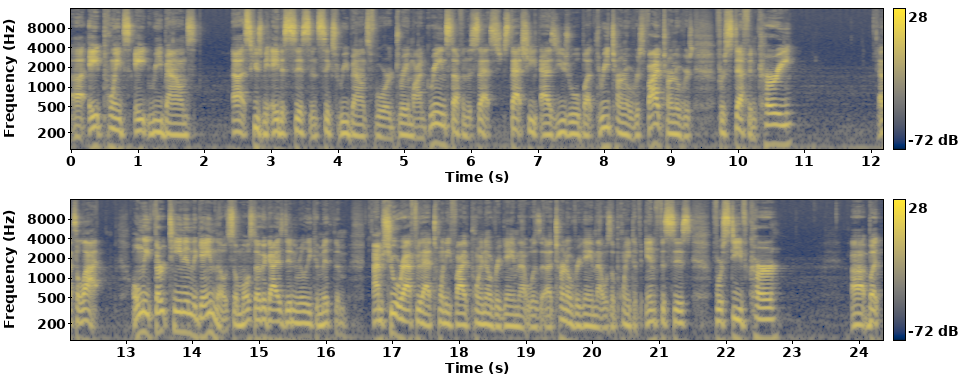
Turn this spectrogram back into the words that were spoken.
Uh, eight points, eight rebounds. Uh, excuse me, eight assists and six rebounds for Draymond Green. Stuff in the stat, stat sheet as usual, but three turnovers, five turnovers for Stephen Curry. That's a lot. Only 13 in the game though, so most other guys didn't really commit them. I'm sure after that 25 point over game that was a turnover game that was a point of emphasis for Steve Kerr. Uh, but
